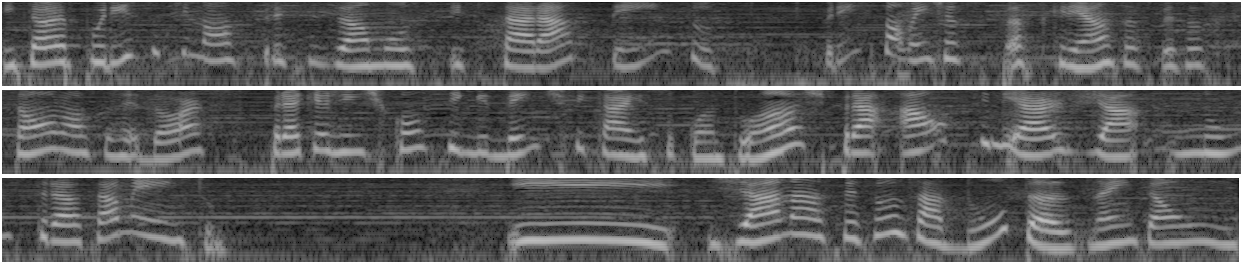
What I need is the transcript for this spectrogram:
Então, é por isso que nós precisamos estar atentos, principalmente as, as crianças, as pessoas que estão ao nosso redor, para que a gente consiga identificar isso quanto antes para auxiliar já num tratamento. E já nas pessoas adultas, né? Então,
